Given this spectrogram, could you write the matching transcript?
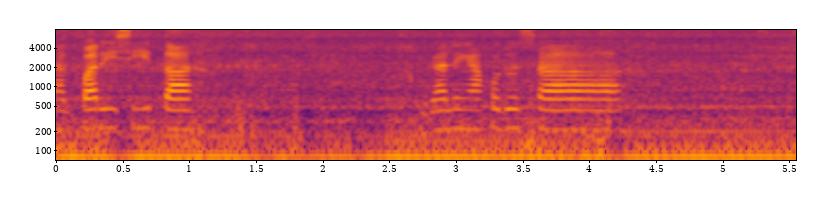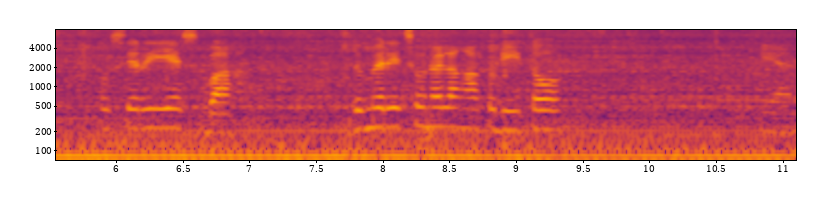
nagparisita. Galing ako dun sa Osiries ba? Dumiretso na lang ako dito. Ayan.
